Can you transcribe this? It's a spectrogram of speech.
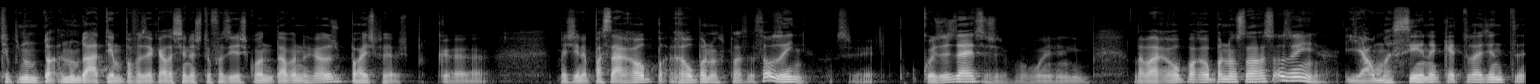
tipo, não, não dá tempo para fazer aquelas cenas que tu fazias quando estava na casa dos pais, percebes? Porque Imagina, passar roupa, roupa não se passa sozinha. Coisas dessas. Lavar roupa, roupa não se lava sozinha. E há uma cena que é toda a gente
